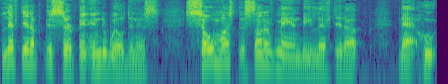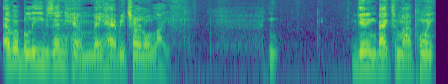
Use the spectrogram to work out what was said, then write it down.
lifted up the serpent in the wilderness, so must the Son of Man be lifted up, that whoever believes in him may have eternal life. Getting back to my point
